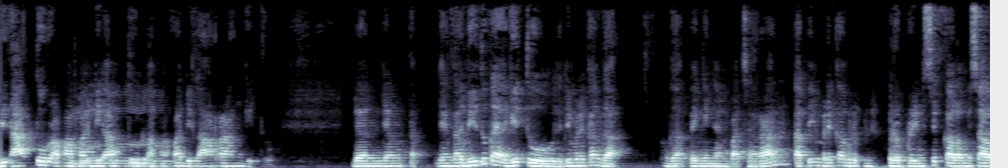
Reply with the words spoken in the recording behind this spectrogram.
diatur apa-apa Hmm. diatur apa-apa dilarang gitu. Dan yang yang tadi itu kayak gitu. Jadi mereka nggak nggak pengen yang pacaran, tapi mereka ber- berprinsip kalau misal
